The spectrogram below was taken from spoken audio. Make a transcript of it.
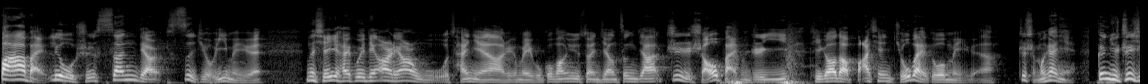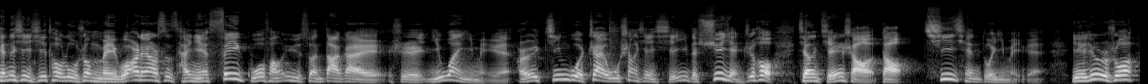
8863.49亿美元。那协议还规定，2025财年啊，这个美国国防预算将增加至少百分之一，提高到8900多美元啊。这什么概念？根据之前的信息透露，说美国二零二四财年非国防预算大概是一万亿美元，而经过债务上限协议的削减之后，将减少到七千多亿美元。也就是说，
